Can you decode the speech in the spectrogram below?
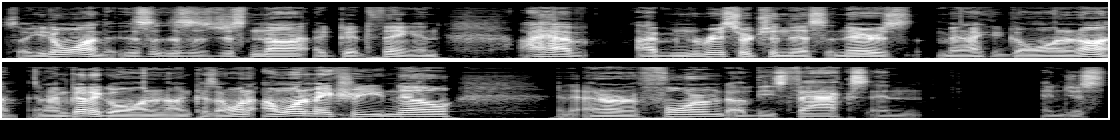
So you don't want it. This is this is just not a good thing. And I have I've been researching this, and there's man, I could go on and on, and I'm gonna go on and on because I want I want to make sure you know and are informed of these facts, and and just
